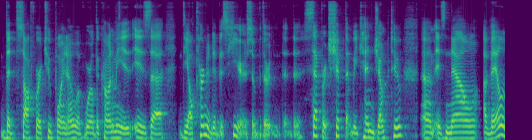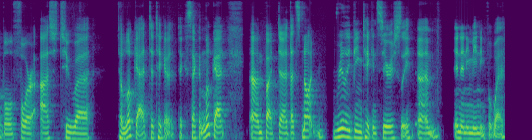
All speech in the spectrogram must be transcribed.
the software 2.0 of world economy is, is uh, the alternative is here. So the, the separate ship that we can jump to um, is now available for us to. Uh, to look at, to take a take a second look at, um, but uh, that's not really being taken seriously um, in any meaningful way.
